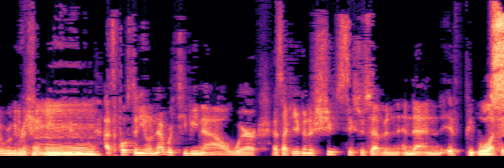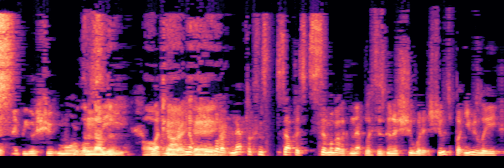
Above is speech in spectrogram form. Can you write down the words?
that we're going to be shooting, Mm. as opposed to you know network TV now, where it's like you're going to shoot six or seven, and then if people We'll like it, maybe you'll shoot more. We'll Another- see okay, whatnot. You know, okay. cable like Netflix and stuff is similar. Like Netflix is going to shoot what it shoots, but usually you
